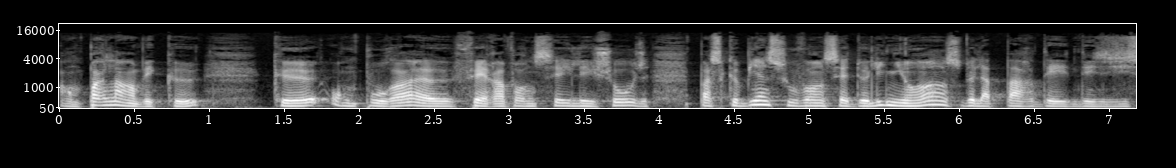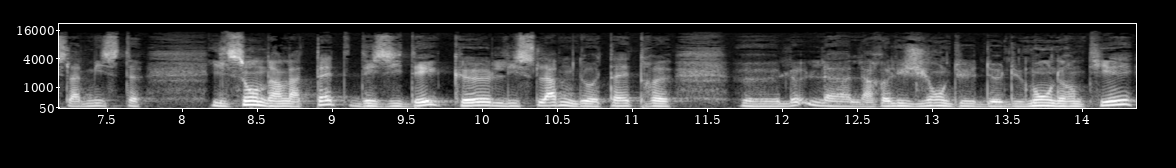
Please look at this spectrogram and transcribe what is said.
en parlant avec eux qu'on pourra euh, faire avancer les choses, parce que bien souvent c'est de l'ignorance de la part des, des, islamistes. Ils sont dans la tête des idées que l'islam doit être euh, la, la, religion du, du, monde entier,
